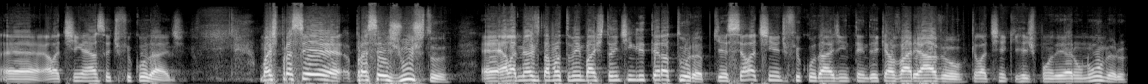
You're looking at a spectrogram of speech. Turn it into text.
É, ela tinha essa dificuldade. Mas, para ser, ser justo, ela me ajudava também bastante em literatura, porque se ela tinha dificuldade em entender que a variável que ela tinha que responder era um número,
